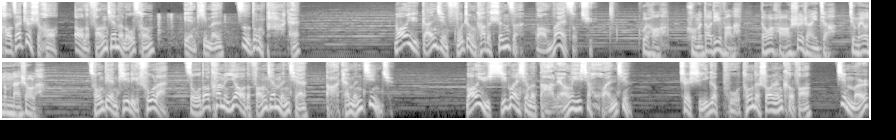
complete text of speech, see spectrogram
好在这时候到了房间的楼层，电梯门自动打开。王宇赶紧扶正他的身子往外走去。魏红，我们到地方了，等会儿好好睡上一觉，就没有那么难受了。从电梯里出来，走到他们要的房间门前，打开门进去。王宇习惯性的打量了一下环境，这是一个普通的双人客房，进门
